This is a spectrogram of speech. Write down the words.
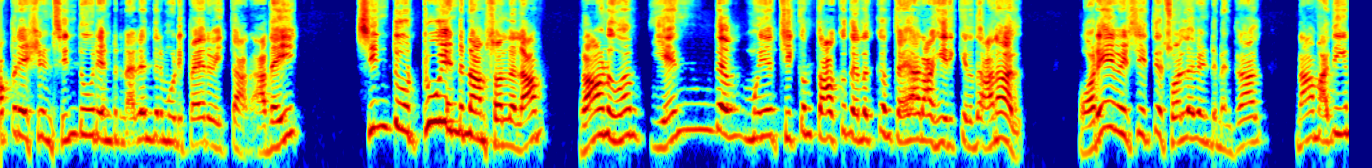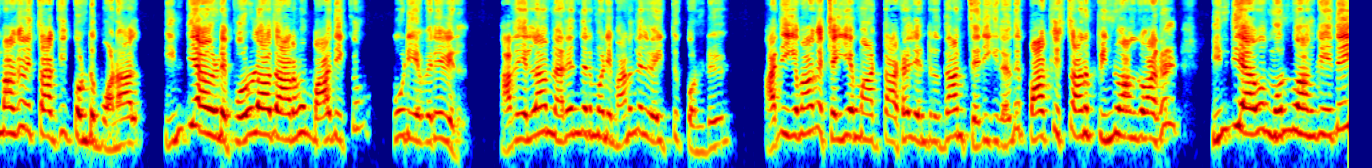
ஆபரேஷன் சிந்தூர் என்று நரேந்திர மோடி பெயர் வைத்தார். அதை சிந்தூர் டூ என்று நாம் சொல்லலாம். ராணுவம் எந்த முயற்சிக்கும் தாக்குதலுக்கும் தயாராக இருக்கிறது. ஆனால் ஒரே விஷயத்தை சொல்ல வேண்டும் என்றால் நாம் அதிகமாகவே தாக்கி கொண்டு போனால் இந்தியாவுடைய பொருளாதாரமும் பாதிக்கும் கூடிய விரைவில். அதையெல்லாம் நரேந்திர மோடி மனதில் வைத்துக்கொண்டு அதிகமாக செய்ய மாட்டார்கள் என்றுதான் தெரிகிறது. பாகிஸ்தானும் பின்வாங்குவார்கள் இந்தியாவும் முன்வாங்கியதை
